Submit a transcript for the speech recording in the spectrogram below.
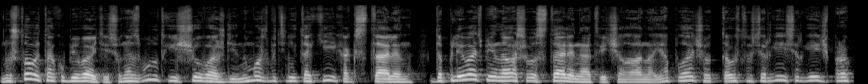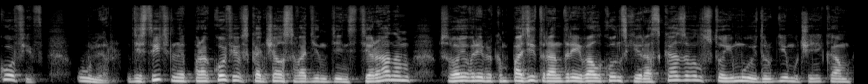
«Ну что вы так убиваетесь? У нас будут еще вожди, ну, может быть, и не такие, как Сталин». «Да плевать мне на вашего Сталина», – отвечала она. «Я плачу от того, что Сергей Сергеевич Прокофьев умер». Действительно, Прокофьев скончался в один день с тираном. В свое время композитор Андрей Волконский рассказывал, что ему и другим ученикам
